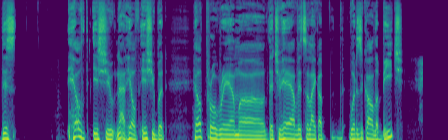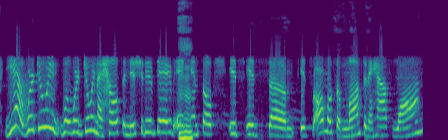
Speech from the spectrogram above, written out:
this health issue, not health issue, but health program uh, that you have. It's like a what is it called? A beach. Yeah, we're doing well. We're doing a health initiative, Dave, and, mm-hmm. and so it's it's um, it's almost a month and a half long.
